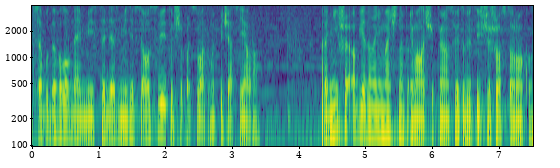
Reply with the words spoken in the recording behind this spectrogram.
Це буде головне місце для ЗМІ зі всього світу, що працюватимуть під час євро. Раніше об'єднана Німеччина приймала чемпіонат світу 2006 року.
